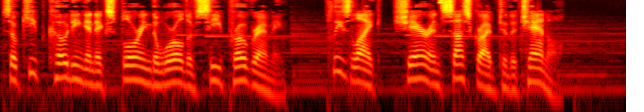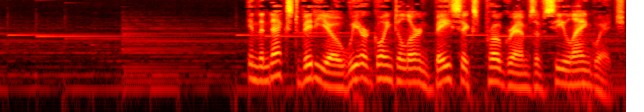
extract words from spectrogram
so keep coding and exploring the world of C programming. Please like, share and subscribe to the channel. In the next video we are going to learn basics programs of C language.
